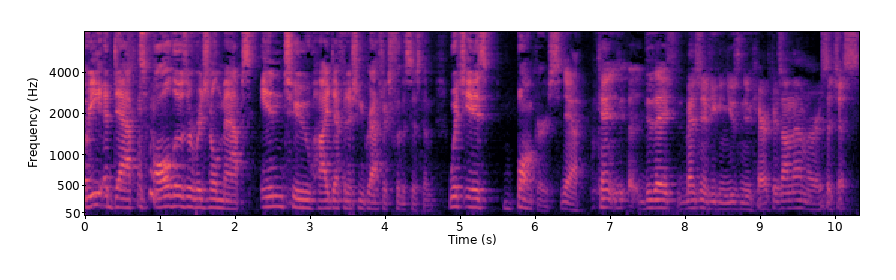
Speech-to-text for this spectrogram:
readapts all those original maps into high definition graphics for the system, which is bonkers. yeah, Can did they mention if you can use new characters on them, or is it just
